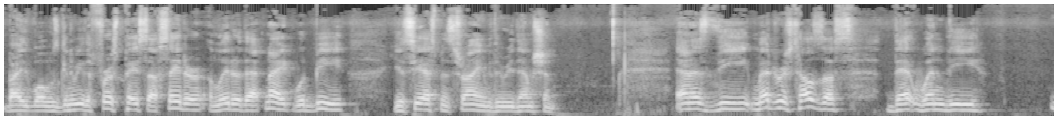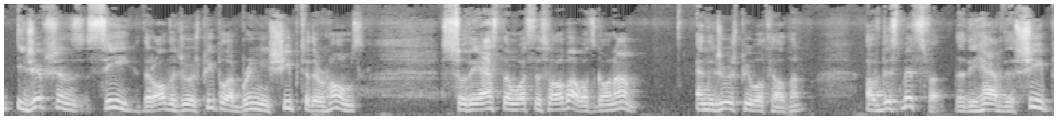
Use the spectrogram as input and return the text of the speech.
by what was going to be the first Pesach Seder, and later that night would be Yitzias Mitzrayim, the redemption. And as the Medrash tells us, that when the Egyptians see that all the Jewish people are bringing sheep to their homes, so they ask them, What's this all about? What's going on? And the Jewish people tell them of this mitzvah that they have this sheep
